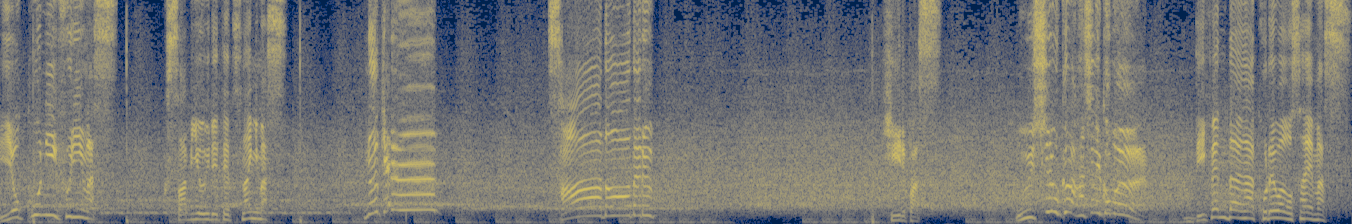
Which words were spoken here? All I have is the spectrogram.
横に振ります。くさびを入れてつなぎます。抜ける！さあどう出る？ヒールパス。後ろから走り込む。ディフェンダーがこれは抑えます。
